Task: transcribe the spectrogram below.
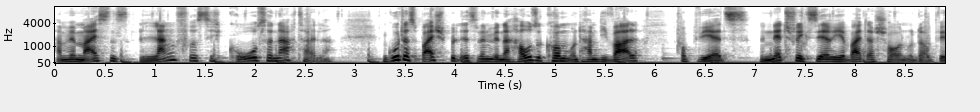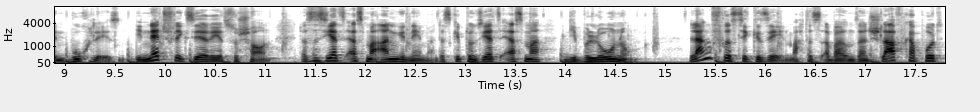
haben wir meistens langfristig große Nachteile. Ein gutes Beispiel ist, wenn wir nach Hause kommen und haben die Wahl, ob wir jetzt eine Netflix-Serie weiterschauen oder ob wir ein Buch lesen. Die Netflix-Serie zu schauen, das ist jetzt erstmal angenehmer. Das gibt uns jetzt erstmal die Belohnung. Langfristig gesehen macht es aber unseren Schlaf kaputt.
